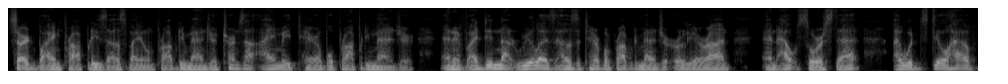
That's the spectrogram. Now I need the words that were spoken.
started buying properties, I was my own property manager. It turns out I am a terrible property manager. And if I did not realize I was a terrible property manager earlier on and outsource that, I would still have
